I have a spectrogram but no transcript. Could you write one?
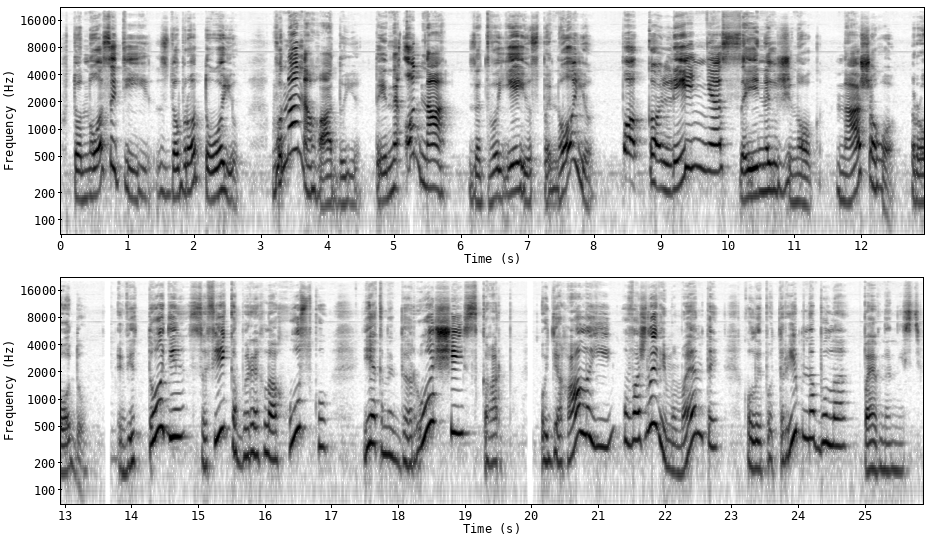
хто носить її з добротою. Вона нагадує, ти не одна за твоєю спиною покоління сильних жінок нашого роду. Відтоді Софійка берегла хустку як найдорожчий скарб, одягала її у важливі моменти, коли потрібна була впевненість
